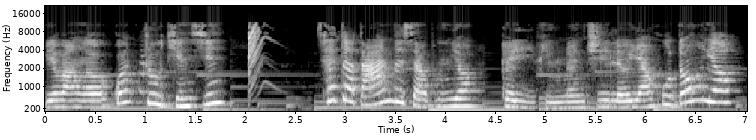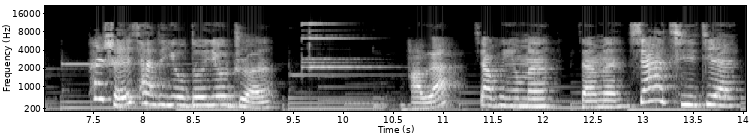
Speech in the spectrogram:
别忘了关注甜心。猜到答案的小朋友，可以评论区留言互动哟，看谁猜的又多又准。好了，小朋友们，咱们下期见。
